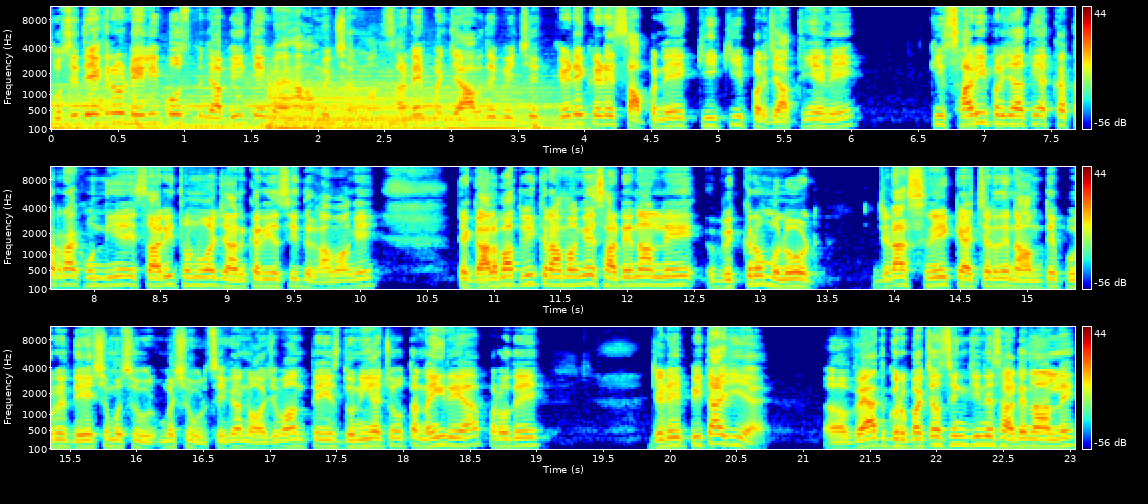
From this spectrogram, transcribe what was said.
ਤੁਸੀਂ ਦੇਖ ਰਹੇ ਹੋ ਡੇਲੀ ਪੋਸਟ ਪੰਜਾਬੀ ਤੇ ਮੈਂ ਹਾਂ ਅਮਿਤ ਸ਼ਰਮਾ। ਸਾਡੇ ਪੰਜਾਬ ਦੇ ਵਿੱਚ ਕਿਹੜੇ-ਕਿਹੜੇ ਸੱਪ ਨੇ ਕੀ ਕੀ ਪ੍ਰਜਾਤੀਆਂ ਨੇ ਕਿ ਸਾਰੀ ਪ੍ਰਜਾਤੀਆਂ ਖਤਰਨਾਕ ਹੁੰਦੀਆਂ ਇਹ ਸਾਰੀ ਤੁਹਾਨੂੰ ਆ ਜਾਣਕਾਰੀ ਅਸੀਂ ਦਿਖਾਵਾਂਗੇ ਤੇ ਗੱਲਬਾਤ ਵੀ ਕਰਾਵਾਂਗੇ। ਸਾਡੇ ਨਾਲ ਨੇ ਵਿਕਰਮ ਮਲੋਟ ਜਿਹੜਾ ਸਨੇਕ ਕੈਚਰ ਦੇ ਨਾਮ ਤੇ ਪੂਰੇ ਦੇਸ਼ ਮਸ਼ਹੂਰ ਮਸ਼ਹੂਰ ਸੀਗਾ ਨੌਜਵਾਨ ਤੇ ਇਸ ਦੁਨੀਆ 'ਚ ਉਹ ਤਾਂ ਨਹੀਂ ਰਿਹਾ ਪਰ ਉਹਦੇ ਜਿਹੜੇ ਪਿਤਾ ਜੀ ਹੈ ਵੈਦ ਗੁਰਬਚਨ ਸਿੰਘ ਜੀ ਨੇ ਸਾਡੇ ਨਾਲ ਨੇ,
